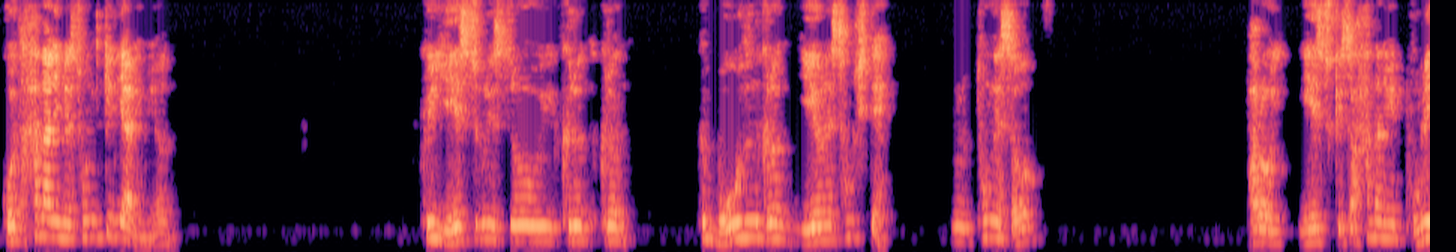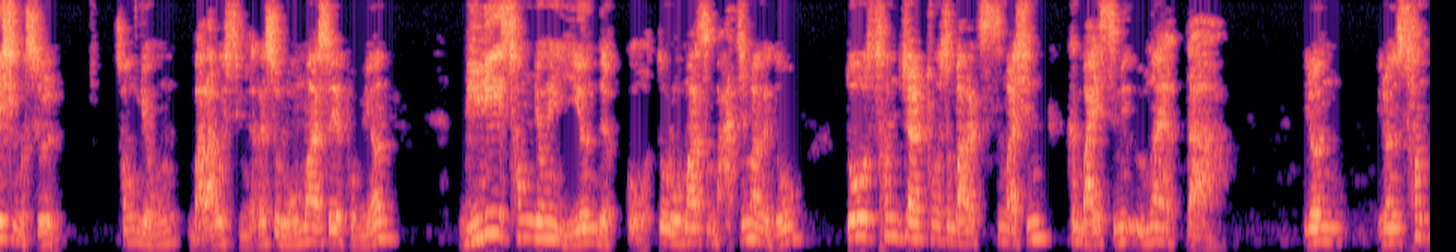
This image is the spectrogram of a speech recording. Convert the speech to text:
곧 하나님의 손길이 아니면 그 예수 그리스도의 그런 그런 그 모든 그런 예언의 성취대를 통해서 바로 예수께서 하나님이 보내신 것을 성경은 말하고 있습니다. 그래서 로마서에 보면 미리 성경에 예언됐고 또 로마서 마지막에도 또 선지자를 통해서 말씀하신 그 말씀이 응하였다. 이런 이런 선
